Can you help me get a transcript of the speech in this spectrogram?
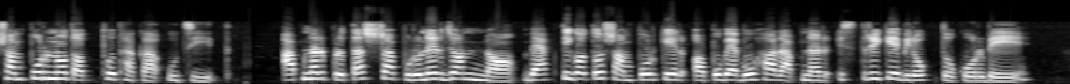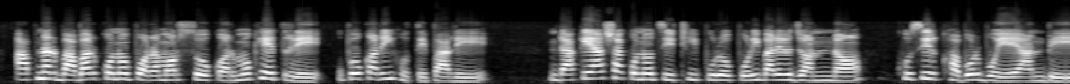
সম্পূর্ণ তথ্য থাকা উচিত। আপনার প্রত্যাশা পূরণের জন্য ব্যক্তিগত সম্পর্কের অপব্যবহার আপনার স্ত্রীকে বিরক্ত করবে। আপনার বাবার কোনো পরামর্শ কর্মক্ষেত্রে উপকারী হতে পারে। ডাকে আসা কোনো চিঠি পুরো পরিবারের জন্য খুশির খবর বয়ে আনবে।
